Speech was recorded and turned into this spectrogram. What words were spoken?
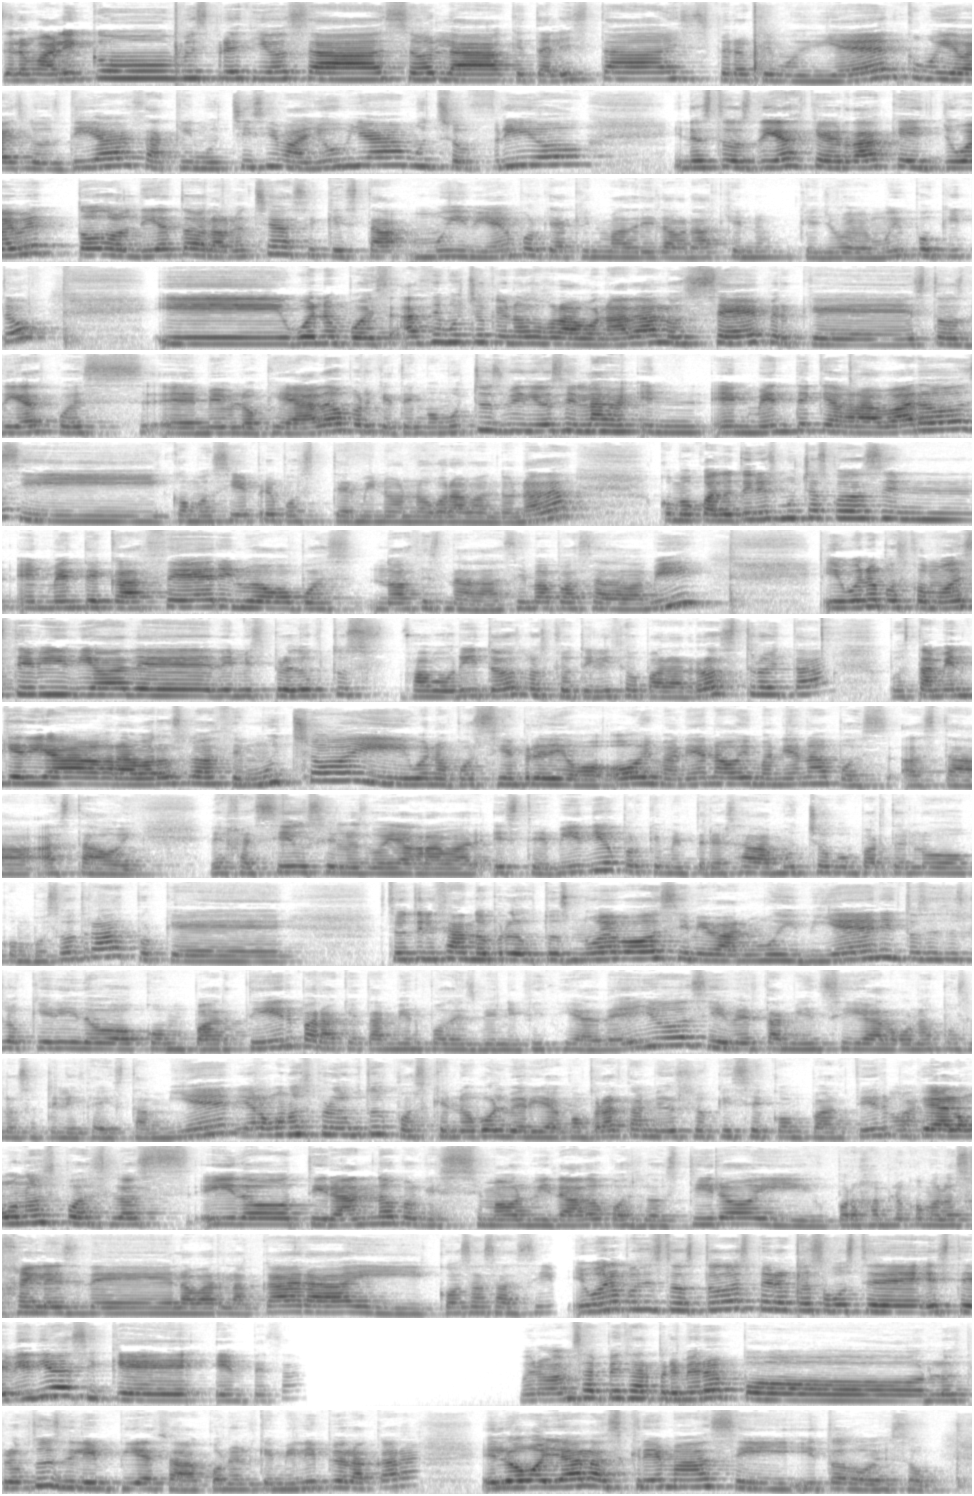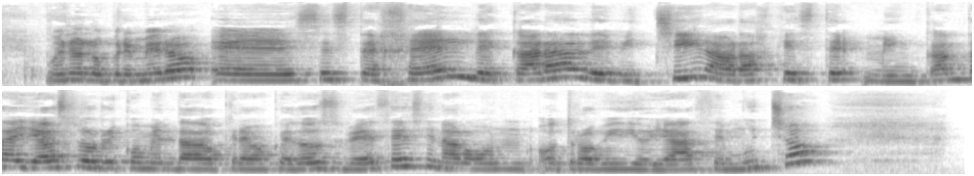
Salam alaikum, mis preciosas, hola, ¿qué tal estáis? Espero que muy bien, ¿cómo lleváis los días? Aquí muchísima lluvia, mucho frío en estos días que verdad que llueve todo el día, toda la noche, así que está muy bien porque aquí en Madrid la verdad que, que llueve muy poquito. Y bueno, pues hace mucho que no grabo nada, lo sé, porque estos días pues eh, me he bloqueado porque tengo muchos vídeos en, en, en, mente que grabaros y como siempre pues termino no grabando nada. Como cuando tienes muchas cosas en, en mente que hacer y luego pues no haces nada, así me ha pasado a mí. Y bueno, pues como este vídeo de, de, mis productos favoritos, los que utilizo para rostro y tal, pues también quería grabaroslo hace mucho y bueno, pues siempre digo hoy, mañana, hoy, mañana, pues hasta, hasta hoy. Dije sí, sí los voy a grabar este vídeo porque me interesaba mucho compartirlo con vosotras, porque Estoy utilizando productos nuevos y me van muy bien, entonces os lo he querido compartir para que también podáis beneficiar de ellos y ver también si algunos pues los utilizáis también. Y algunos productos pues que no volvería a comprar también os lo quise compartir, porque algunos pues los he ido tirando porque se me ha olvidado pues los tiro y por ejemplo como los geles de lavar la cara y cosas así. Y bueno pues esto es todo, espero que os guste este vídeo, así que empezamos. Bueno, vamos a empezar primero por los productos de limpieza, con el que me limpio la cara, y luego ya las cremas y, todo eso. Bueno, lo primero es este gel de cara de Vichy, la verdad es que este me encanta, ya os lo he recomendado creo que dos veces en algún otro vídeo ya hace mucho.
